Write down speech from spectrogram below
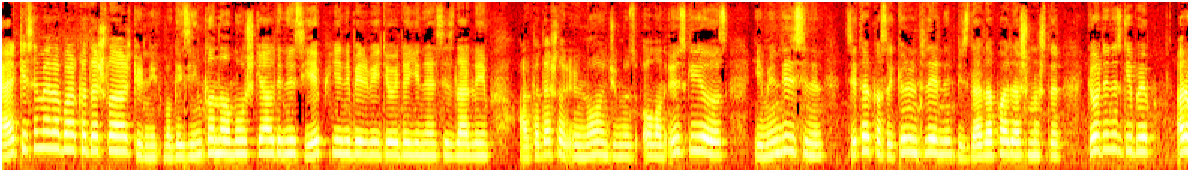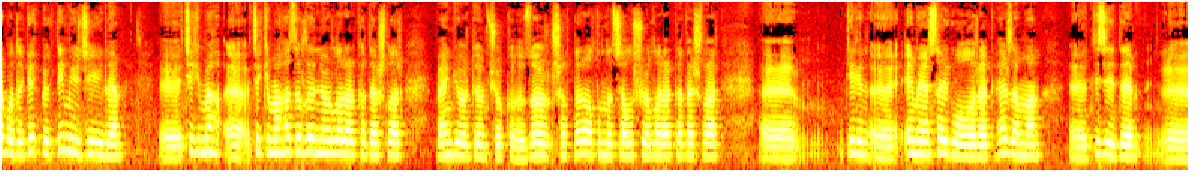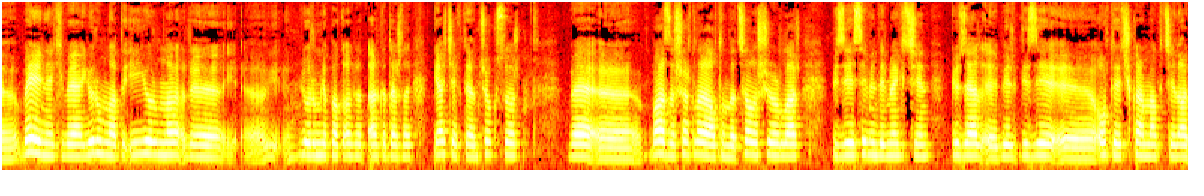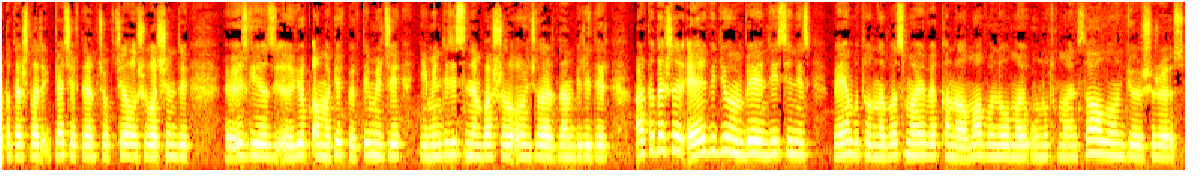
Herkese merhaba arkadaşlar. Günlük magazin kanalıma hoş geldiniz. Yepyeni bir video ile yine sizlerleyim. Arkadaşlar ünlü oyuncumuz olan Özge Yağız, Yemin dizisinin set arkası görüntülerini bizlerle paylaşmıştır. Gördüğünüz gibi arabada Gökbek Demirci ile e, çekime, e, çekime hazırlanıyorlar arkadaşlar. Ben gördüm çok zor şartlar altında çalışıyorlar arkadaşlar. E, gelin e, emeğe saygı olarak her zaman e, dizide e, beğenek ve yorumlarda iyi yorumlar e, e, yorum yapan arkadaşlar gerçekten çok zor ve e, bazı şartlar altında çalışıyorlar. Bizi sevindirmek için güzel e, bir dizi e, ortaya çıkarmak için arkadaşlar gerçekten çok çalışıyorlar. Şimdi Özge Yağız, e, yok ama Gökbek Demirci Yemin dizisinin başrol oyunculardan biridir. Arkadaşlar eğer videomu beğendiyseniz beğen butonuna basmayı ve kanalıma abone olmayı unutmayın. Sağ olun görüşürüz.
